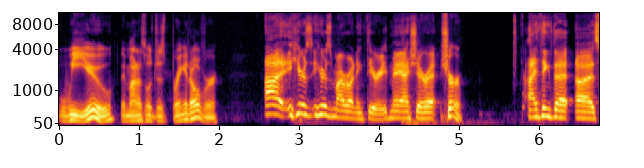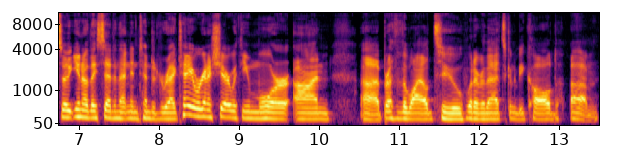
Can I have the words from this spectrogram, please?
Wii U. They might as well just bring it over. Uh, here's here's my running theory. May I share it? Sure. I think that uh, so you know they said in that Nintendo Direct, hey, we're going to share with you more on uh, Breath of the Wild 2, whatever that's going to be called, um,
